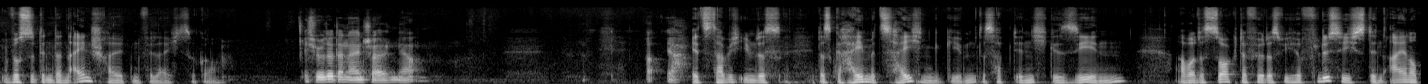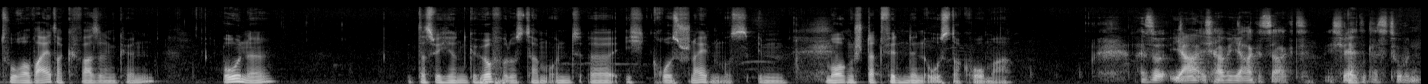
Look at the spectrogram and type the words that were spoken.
wirst du denn dann einschalten vielleicht sogar? Ich würde dann einschalten, ja. Ah, Ja. Jetzt habe ich ihm das, das geheime Zeichen gegeben, das habt ihr nicht gesehen, aber das sorgt dafür, dass wir hier flüssigst in einer Tour weiterquasseln können, ohne dass wir hier einen Gehörverlust haben und äh, ich groß schneiden muss im morgen stattfindenden Osterkoma. Also ja, ich habe ja gesagt. Ich werde das tun.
